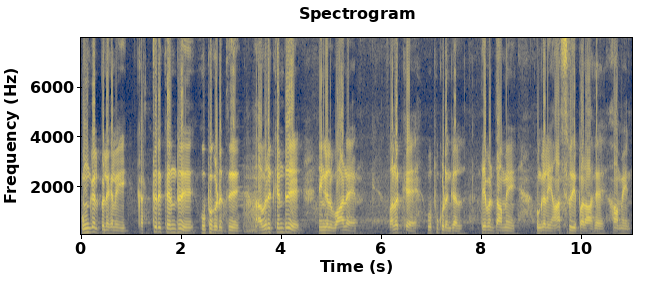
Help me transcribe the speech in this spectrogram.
உங்கள் பிள்ளைகளை கர்த்தருக்கென்று ஒப்பு கொடுத்து அவருக்கென்று நீங்கள் வாழ வளர்க்க ஒப்பு கொடுங்கள் தேவன் தாமே உங்களை ஆசிர்வதிப்பாராக. ஆமேன்.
